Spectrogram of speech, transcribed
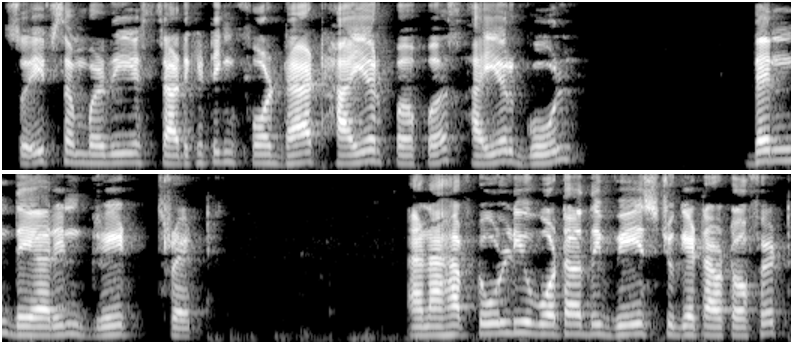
So if somebody is targeting for that higher purpose higher goal then they are in great threat. And i have told you what are the ways to get out of it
